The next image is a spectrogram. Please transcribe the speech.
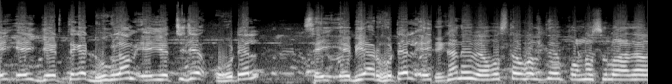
এই এই গেট থেকে ঢুকলাম এই হচ্ছে যে হোটেল সেই এভিআর হোটেল এই এখানে ব্যবস্থা বলতে পনেরো ষোলো হাজার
